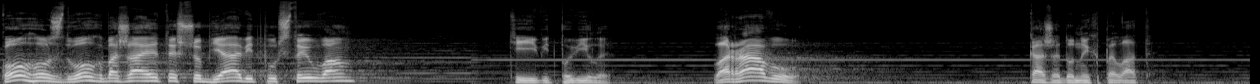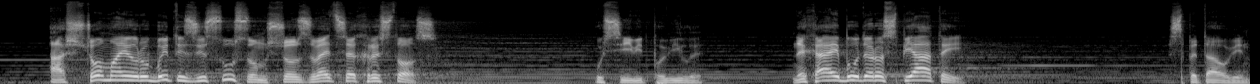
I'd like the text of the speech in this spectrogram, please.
Кого з двох бажаєте, щоб я відпустив вам? Ті відповіли Вараву. каже до них Пилат. А що маю робити з Ісусом, що зветься Христос? Усі відповіли Нехай буде розп'ятий. Спитав він,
